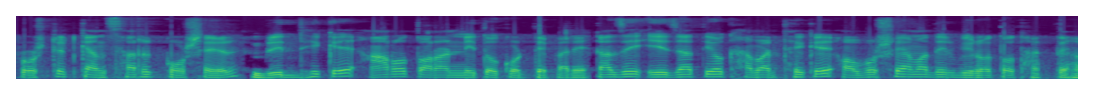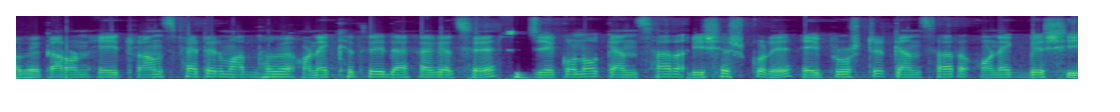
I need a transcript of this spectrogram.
প্রোস্টেট ক্যান্সার কোষের বৃদ্ধিকে আরও ত্বরান্বিত করতে পারে। কাজে এ জাতীয় খাবার থেকে অবশ্যই আমাদের বিরত থাকতে হবে, কারণ এই ট্রান্স ফ্যাটের মাধ্যমে অনেক ক্ষেত্রেই দেখা গেছে যে কোনো ক্যান্সার, বিশেষ করে এই প্রোস্টেট ক্যান্সার, অনেক বেশি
